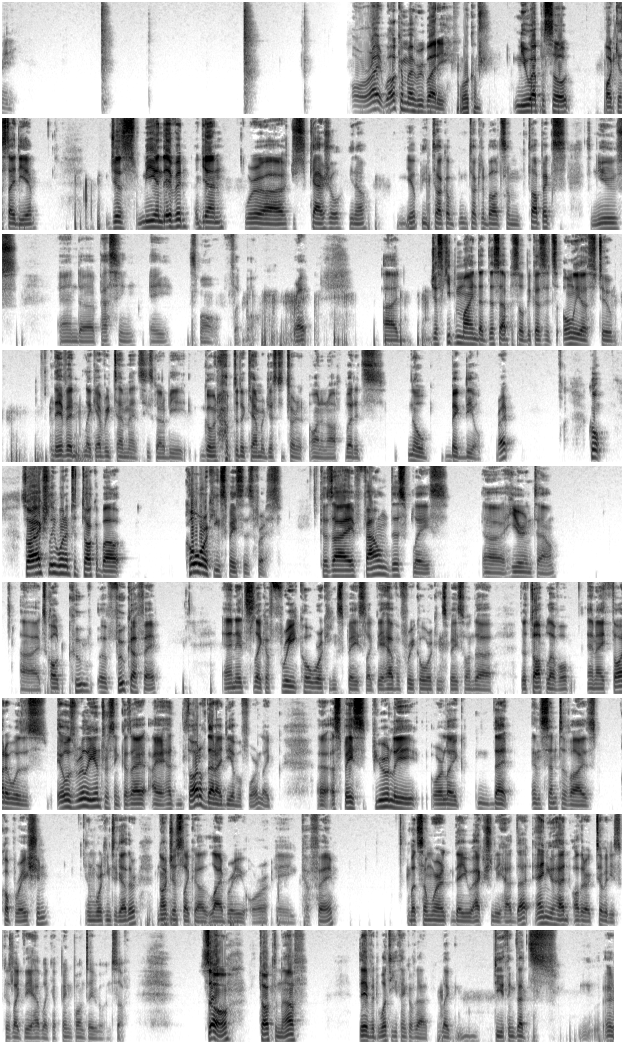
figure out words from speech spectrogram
Many. All right, welcome everybody. Welcome. New episode, podcast idea. Just me and David again. We're uh, just casual, you know. Yep. We talk. We talking about some topics, some news, and uh, passing a small football, right? Uh, just keep in mind that this episode, because it's only us two, David, like every 10 minutes, he's got to be going up to the camera just to turn it on and off, but it's no big deal, right? Cool. So I actually wanted to talk about co working spaces first, because I found this place uh, here in town. Uh, it's called uh, Foo Cafe, and it's like a free co working space. Like they have a free co working space on the the top level and i thought it was it was really interesting because i i had thought of that idea before like a, a space purely or like that incentivized cooperation and working together not just like a library or a cafe but somewhere that you actually had that and you had other activities because like they have like a ping pong table and stuff. So talked enough. David what do you think of that? Like do you think that's uh,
